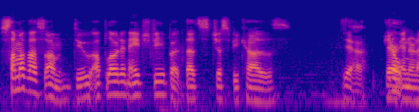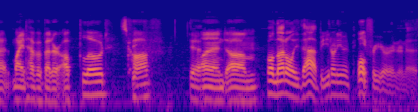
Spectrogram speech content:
Some of us um do upload in HD, but that's just because yeah. their internet might have a better upload Speak- cough. Yeah. And um Well, not only that, but you don't even pay Well- for your internet.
